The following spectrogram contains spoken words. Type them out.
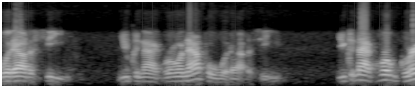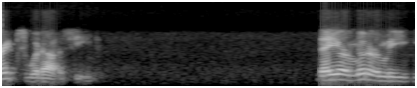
without a seed. You cannot grow an apple without a seed. You cannot grow grapes without a seed. They are literally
